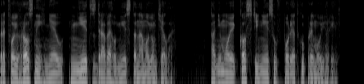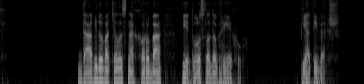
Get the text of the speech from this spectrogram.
Pre tvoj hrozný hnev nie zdravého miesta na mojom tele. Ani moje kosti nie sú v poriadku pre môj hriech. Dávidova telesná choroba je dôsledok hriechu. 5. verš.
